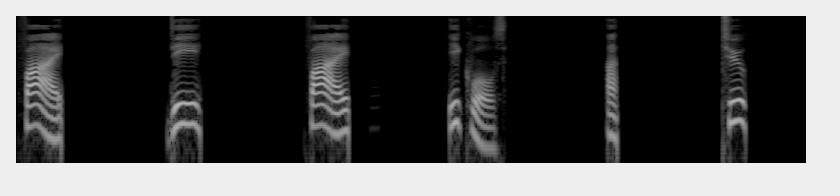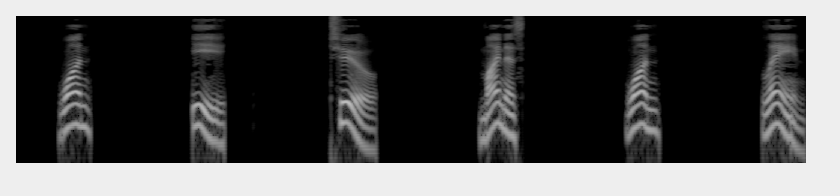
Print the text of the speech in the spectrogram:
phi d phi equals a 2 1 e 2 minus 1 lane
